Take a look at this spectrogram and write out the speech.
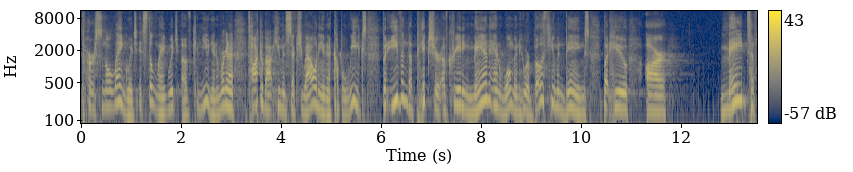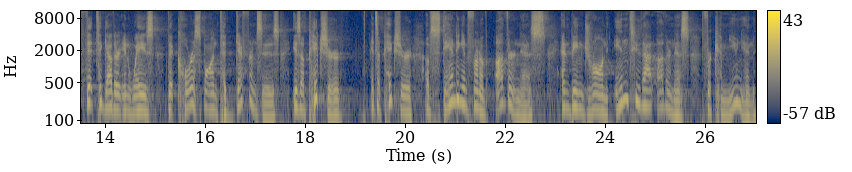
personal language. It's the language of communion. And we're going to talk about human sexuality in a couple weeks, but even the picture of creating man and woman who are both human beings, but who are made to fit together in ways that correspond to differences is a picture it's a picture of standing in front of otherness and being drawn into that otherness for communion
